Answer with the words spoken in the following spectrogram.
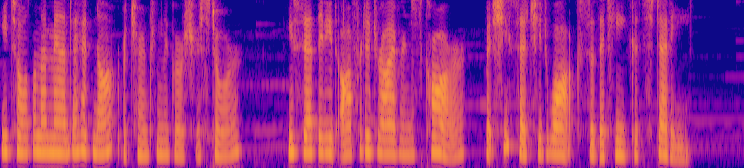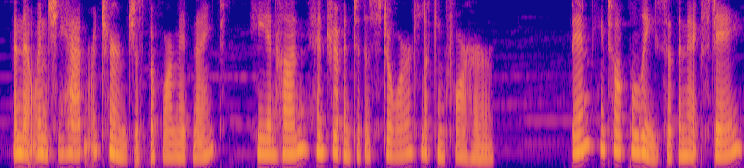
He told them Amanda had not returned from the grocery store he said that he'd offered a driver in his car, but she said she'd walk so that he could study, and that when she hadn't returned just before midnight, he and Hun had driven to the store looking for her. Then he told police that the next day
